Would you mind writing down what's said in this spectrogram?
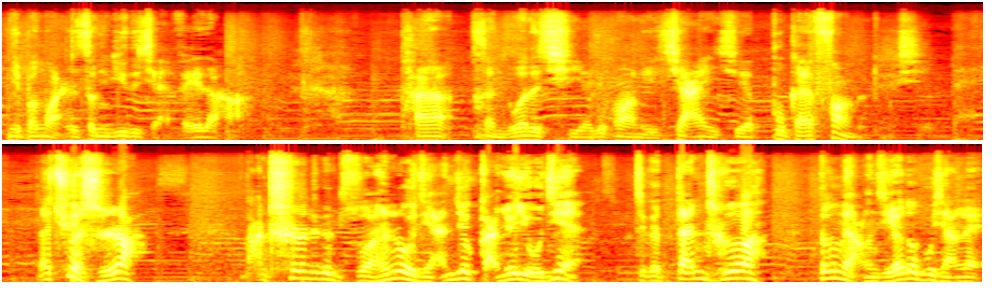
你甭管是增肌的、减肥的哈，他很多的企业就往里加一些不该放的东西。那确实啊，那吃了这个左旋肉碱就感觉有劲，这个单车蹬两节都不嫌累。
